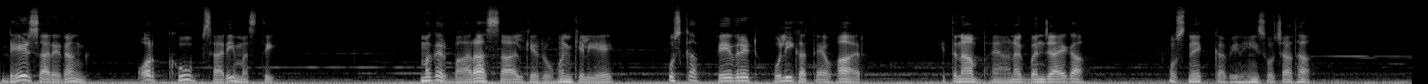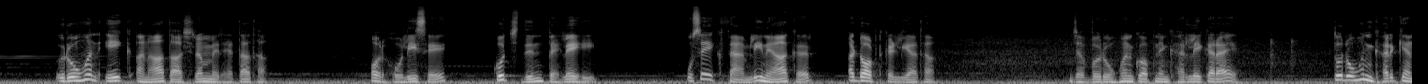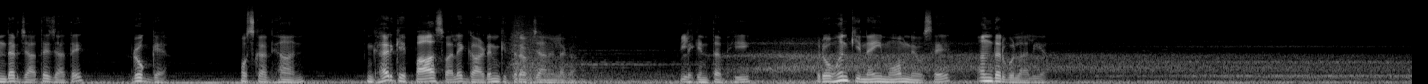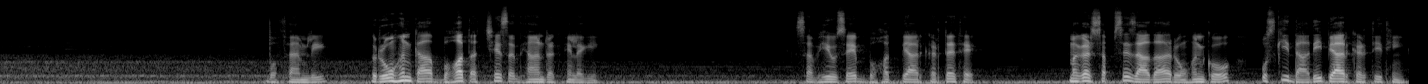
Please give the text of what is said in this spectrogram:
ढेर सारे रंग और खूब सारी मस्ती। मगर 12 साल के रोहन के लिए उसका फेवरेट होली का त्योहार इतना भयानक बन जाएगा, उसने कभी नहीं सोचा था। रोहन एक अनाथ आश्रम में रहता था और होली से कुछ दिन पहले ही उसे एक फैमिली ने आकर अडॉप्ट कर लिया था। जब वो रोहन को अपने घर लेकर आए तो रोहन घर के अंदर जाते जाते रुक गया। उसका ध्यान घर के पास वाले गार्डन की तरफ़ जाने लगा, लेकिन तभी रोहन की नई मोम ने उसे अंदर बुला लिया। वो फैमिली रोहन का बहुत अच्छे से ध्यान रखने लगी। सभी उसे बहुत प्यार करते थे, मगर सबसे ज़्यादा रोहन को उसकी दादी प्यार करती थी।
